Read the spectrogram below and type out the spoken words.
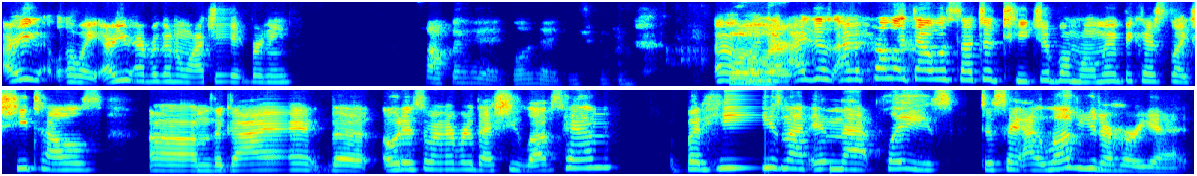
Are you? Oh wait, are you ever gonna watch it, Brittany? Talk ahead. Go ahead. What you thinking? Oh, alert. I just I felt like that was such a teachable moment because like she tells um the guy the Otis or whatever that she loves him, but he's not in that place to say I love you to her yet.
